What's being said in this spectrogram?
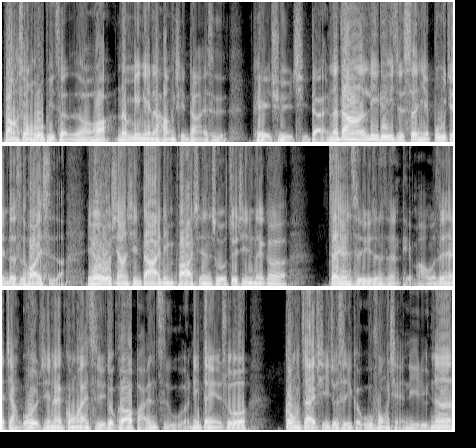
放松货币政策的话，那明年的行情当然是可以去期待。那当然，利率一直升也不见得是坏事啊，因为我相信大家一定发现说，最近那个债券殖利率真是很甜嘛。我们之前讲过，现在公债殖利率都快要百分之五了，你等于说公债其实就是一个无风险利率，那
